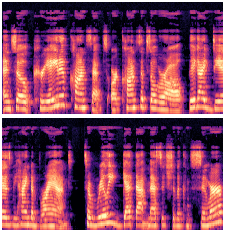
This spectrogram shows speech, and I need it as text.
And so, creative concepts or concepts overall, big ideas behind a brand to really get that message to the consumer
